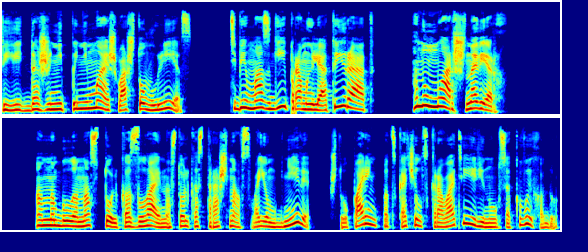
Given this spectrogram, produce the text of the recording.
Ты ведь даже не понимаешь, во что влез. Тебе мозги промыли, а ты рад. А ну марш наверх!» Она была настолько зла и настолько страшна в своем гневе, что парень подскочил с кровати и ринулся к выходу.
